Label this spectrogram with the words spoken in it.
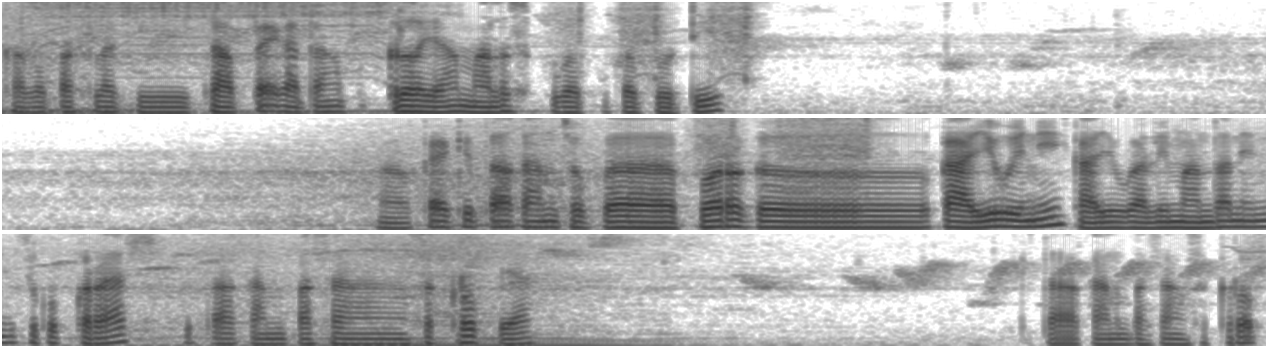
Kalau pas lagi capek kadang pegel ya males buka-buka bodi Oke kita akan coba bor ke kayu ini kayu Kalimantan ini cukup keras. Kita akan pasang sekrup ya. Kita akan pasang sekrup.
